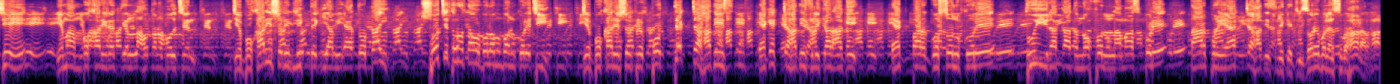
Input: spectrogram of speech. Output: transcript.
যে ইমাম বুখারী রাদিয়াল্লাহু তাআলা বলছেন যে বুখারী শরীফ লিখতে গিয়ে আমি এতটাই সচেতনতা অবলম্বন করেছি যে বুখারী শরীফের প্রত্যেকটা হাদিস এক একটা হাদিস লেখার আগে একবার গোসল করে দুই রাকাত নফল নামাজ পড়ে তারপরে একটা হাদিস লিখেছি। জোরে বলেন সুবহানাল্লাহ।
